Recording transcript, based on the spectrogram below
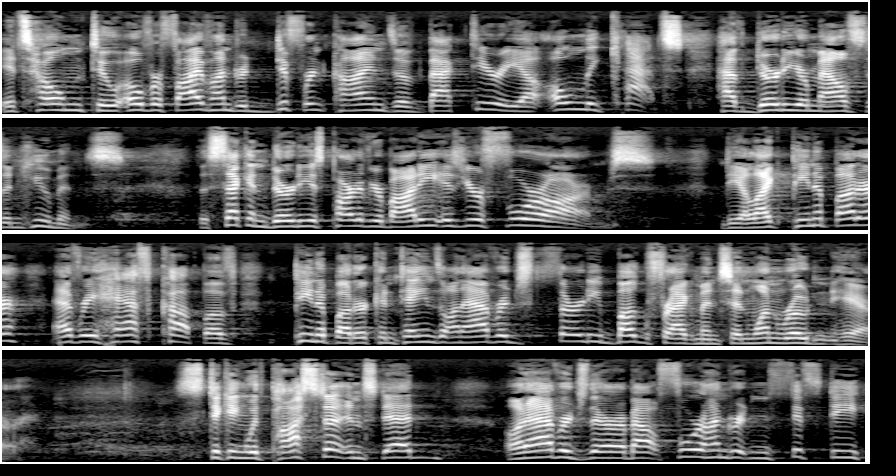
It's home to over 500 different kinds of bacteria. Only cats have dirtier mouths than humans. The second dirtiest part of your body is your forearms. Do you like peanut butter? Every half cup of peanut butter contains, on average, 30 bug fragments and one rodent hair. Sticking with pasta instead, on average, there are about 450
